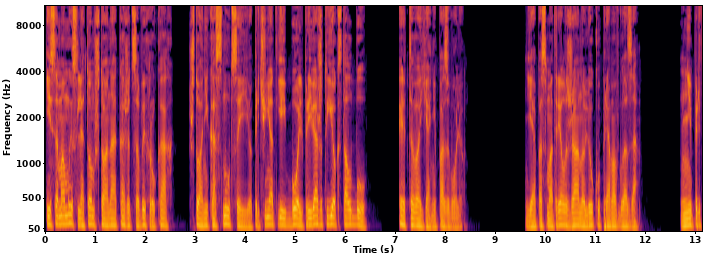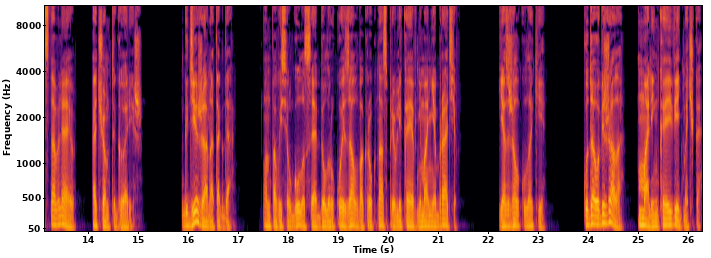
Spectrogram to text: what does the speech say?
И сама мысль о том, что она окажется в их руках, что они коснутся ее, причинят ей боль, привяжут ее к столбу, этого я не позволю. Я посмотрел Жану Люку прямо в глаза. «Не представляю, о чем ты говоришь». Где же она тогда?» Он повысил голос и обвел рукой зал вокруг нас, привлекая внимание братьев. Я сжал кулаки. «Куда убежала, маленькая ведьмочка?»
